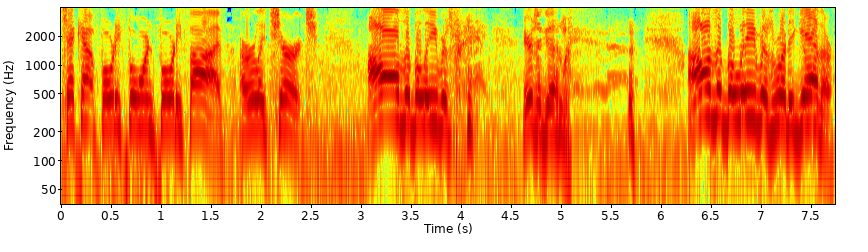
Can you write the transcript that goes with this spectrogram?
Check out 44 and 45, early church. All the believers, here's a good one. All the believers were together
